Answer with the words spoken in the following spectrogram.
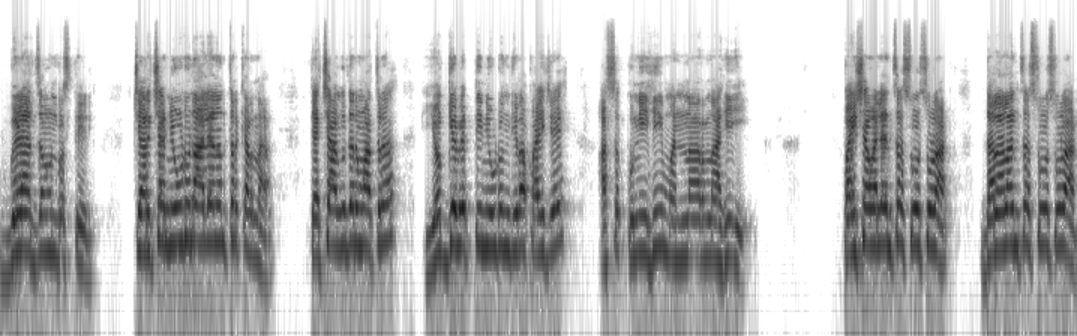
बिळात जाऊन बसतील. चर्चा निवडून आल्यानंतर करणार. त्याच्या अगोदर मात्र योग्य व्यक्ती निवडून दिला पाहिजे असं कुणीही म्हणणार नाही. पैशावाल्यांचा सुळसुळाट दलालांचा सुळसुळाट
